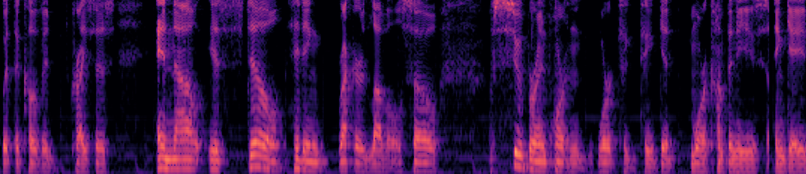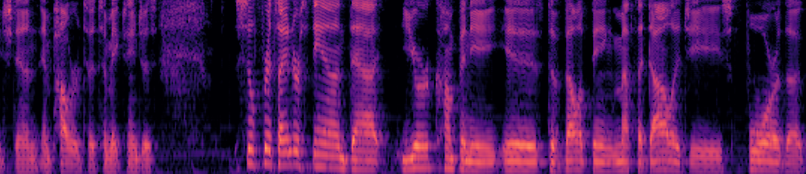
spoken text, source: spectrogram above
with the COVID crisis and now is still hitting record levels. So super important work to, to get more companies engaged and empowered to, to make changes. So, Fritz, I understand that your company is developing methodologies for the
